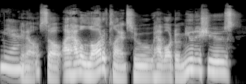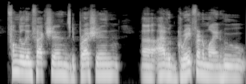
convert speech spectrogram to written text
Yeah. you know so i have a lot of clients who have autoimmune issues fungal infections depression uh, i have a great friend of mine who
